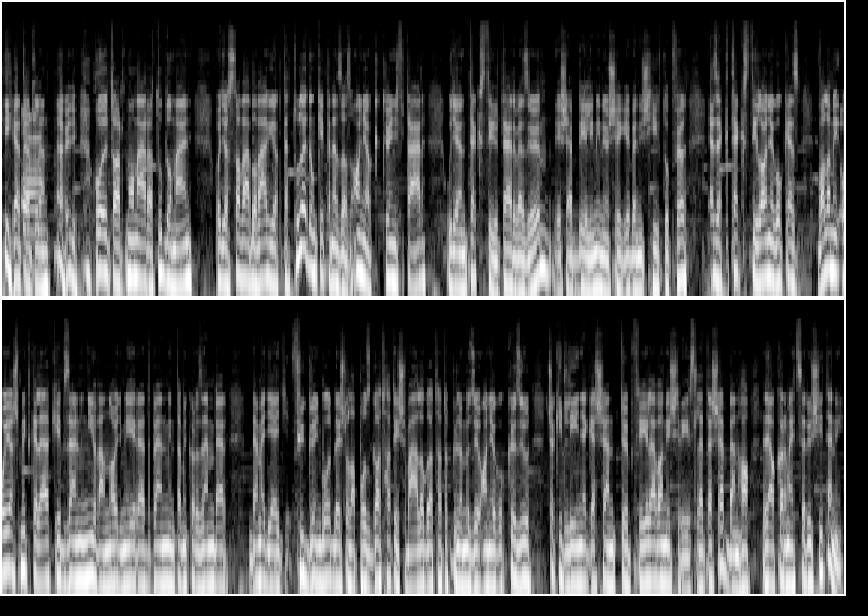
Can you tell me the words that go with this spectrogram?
Hihetetlen, uh, hogy hol tart ma már a tudomány, hogy a szavába vágjak. Tehát tulajdonképpen ez az anyagkönyvtár, ugye ön textil tervező, és ebbéli minőségében is hívtuk föl, ezek textil anyagok, ez valami olyasmit kell elképzelni nyilván nagy méretben, mint amikor az ember bemegy egy függönyboltba és lapozgathat és válogathat a különböző anyagok közül, csak itt lényegesen többféle van és részletesebben, ha le akarom egyszerűsíteni?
